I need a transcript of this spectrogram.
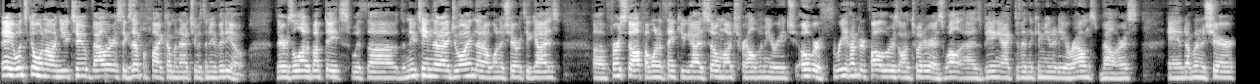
Hey, what's going on YouTube? Valorous Exemplify coming at you with a new video. There's a lot of updates with uh, the new team that I joined that I want to share with you guys. Uh, first off, I want to thank you guys so much for helping me reach over 300 followers on Twitter as well as being active in the community around Valorous. And I'm going to share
